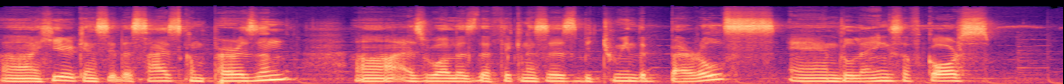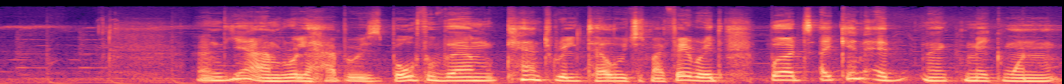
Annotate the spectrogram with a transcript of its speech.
Uh, here you can see the size comparison uh, as well as the thicknesses between the barrels and the lengths of course. And yeah I'm really happy with both of them. Can't really tell which is my favorite but I can make one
